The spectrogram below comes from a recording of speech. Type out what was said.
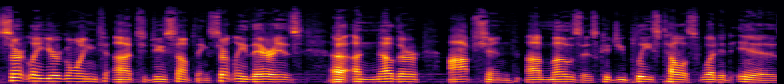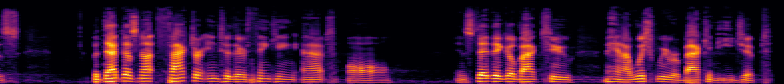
Certainly, you're going to, uh, to do something. Certainly, there is uh, another option. Uh, Moses, could you please tell us what it is? But that does not factor into their thinking at all. Instead, they go back to, man, I wish we were back in Egypt.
